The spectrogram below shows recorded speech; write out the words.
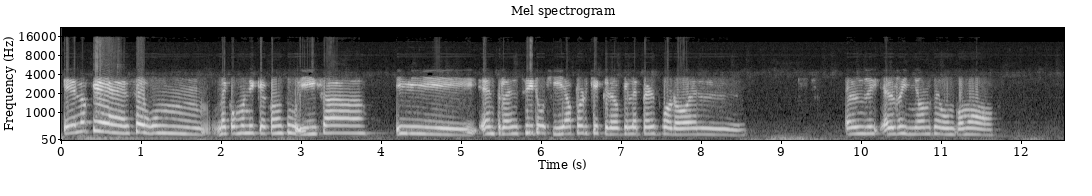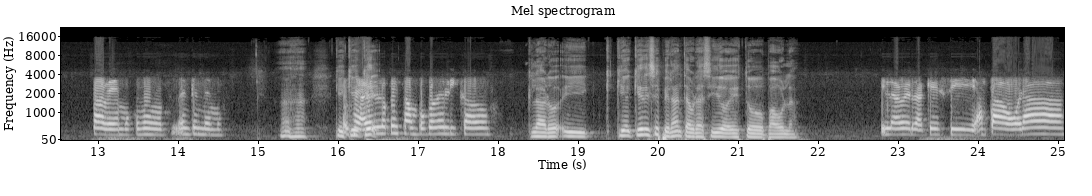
Es lo que, según me comuniqué con su hija, y entró en cirugía porque creo que le perforó el, el, ri- el riñón, según como sabemos, como entendemos. Ajá. ¿Qué- o qué- sea, qué- es lo que está un poco delicado. Claro, y qué, qué desesperante habrá sido esto, Paola. Y la verdad que sí, hasta ahora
